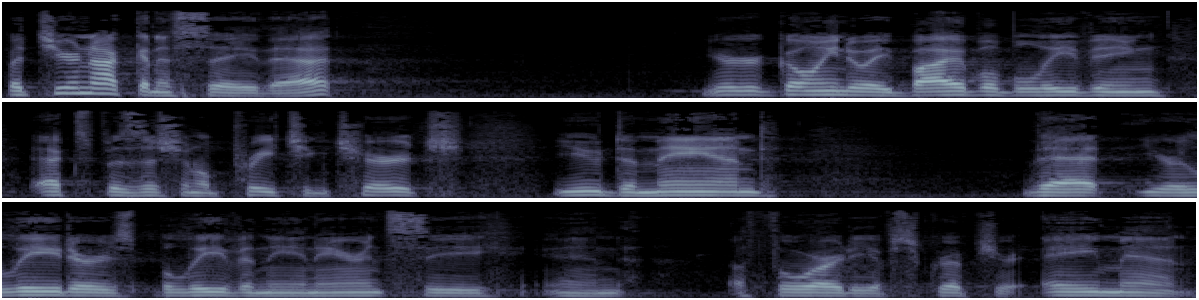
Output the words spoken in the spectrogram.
but you're not going to say that. You're going to a Bible believing, expositional preaching church. You demand that your leaders believe in the inerrancy and authority of Scripture. Amen.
